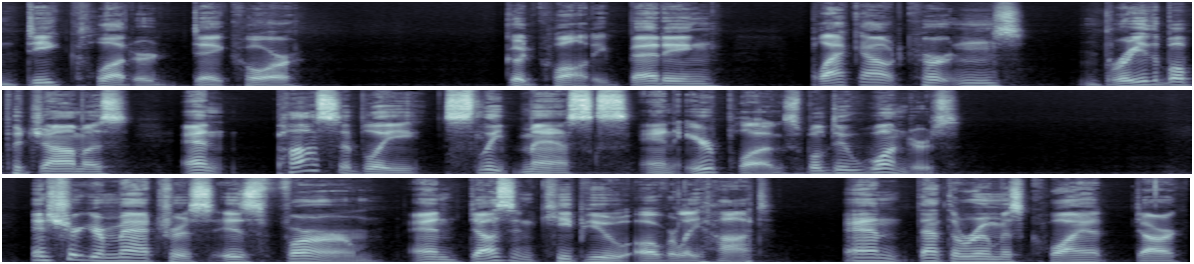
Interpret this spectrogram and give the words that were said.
decluttered decor. Good quality bedding, blackout curtains, breathable pajamas, and possibly sleep masks and earplugs will do wonders. Ensure your mattress is firm and doesn't keep you overly hot, and that the room is quiet, dark,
